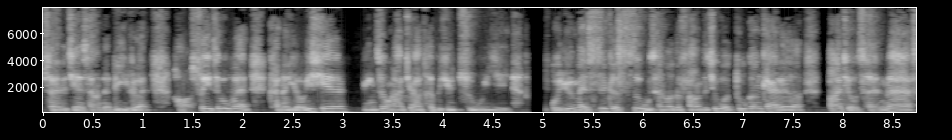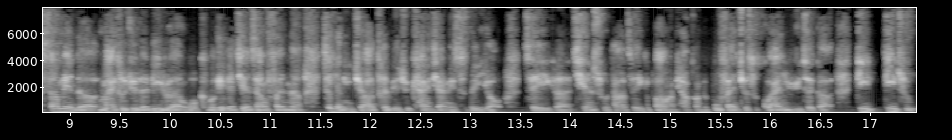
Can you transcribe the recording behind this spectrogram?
算是建商的利润。好，所以这部分可能有一些民众他就要特别去注意。我原本是个四五层楼的房子，结果都更盖了八九层，那上面的卖出去的利润，我可不可以跟建商分呢？这个你就要特别去看一下，你是不是有这一个签署到这个霸王条款的部分，就是关于这个地地主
